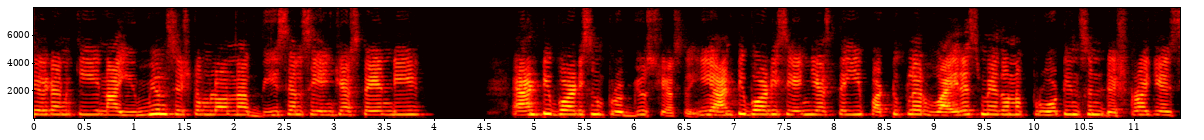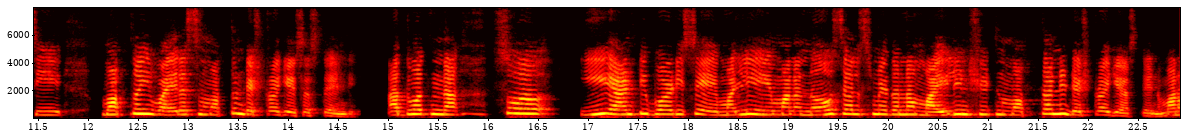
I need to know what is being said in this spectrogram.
చేయడానికి నా ఇమ్యూన్ సిస్టమ్లో ఉన్న బీ సెల్స్ ఏం చేస్తాయండి? యాంటీబాడీస్ను ప్రొడ్యూస్ చేస్తాయి. ఈ యాంటీబాడీస్ ఏం చేస్తాయి? ఈ పర్టికులర్ వైరస్ మీద ఉన్న ప్రోటీన్స్ని డిస్ట్రాయ్ చేసి మొత్తం ఈ వైరస్ మొత్తం డిస్ట్రాయ్ చేసేస్తాయండి. అర్థమవుతుందా? సో ఈ యాంటీబాడీసే మళ్ళీ మన నర్వ్ సెల్స్ మీద ఉన్న మైలిన్ షీట్ని మొత్తాన్ని డిస్ట్రాయ్ చేస్తాయండి. మన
